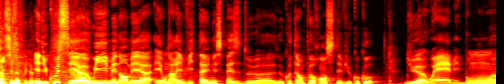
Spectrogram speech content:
Merci, Maître Capello. Et du coup, c'est euh, oui, mais non, mais. euh, et on arrive vite à une espèce de, euh, de côté un peu rance des vieux cocos. Du euh, ouais, mais bon.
